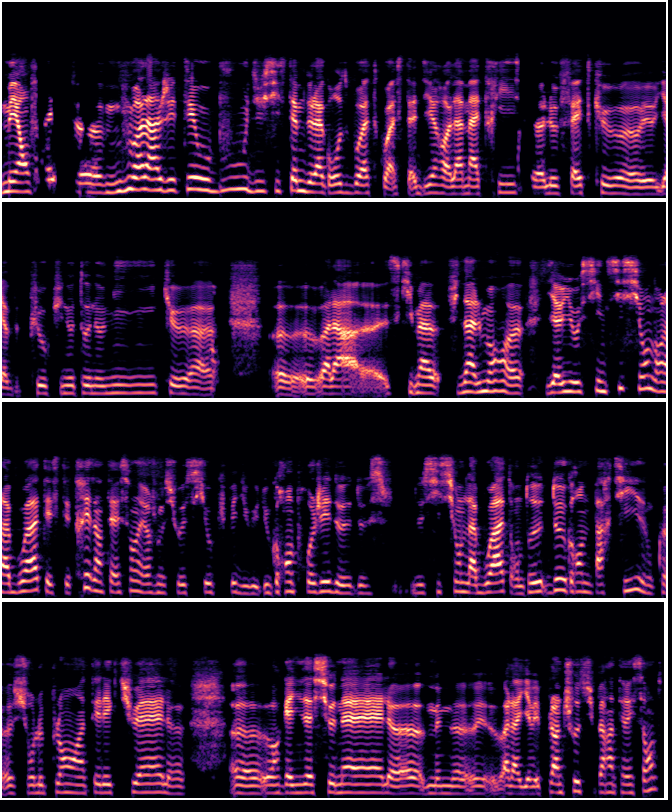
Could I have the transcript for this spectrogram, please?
Mais en fait, voilà, j'étais au bout du système de la grosse boîte, quoi. C'est-à-dire la matrice, le fait que il y a plus aucune autonomie, que voilà qui m'a finalement, euh, il y a eu aussi une scission dans la boîte et c'était très intéressant. D'ailleurs, je me suis aussi occupée du, grand projet de, de, scission de la boîte en deux, deux grandes parties, donc euh, sur le plan intellectuel, euh, euh organisationnel, même voilà, il y avait plein de choses super intéressantes.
